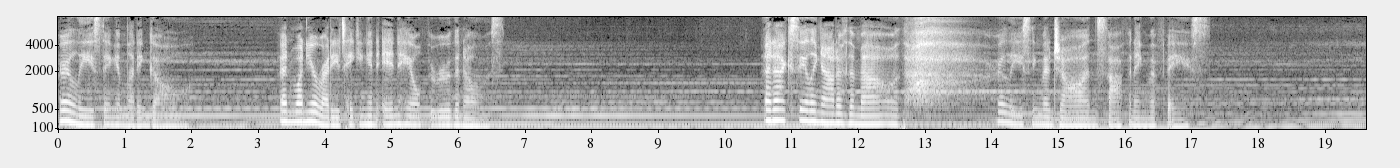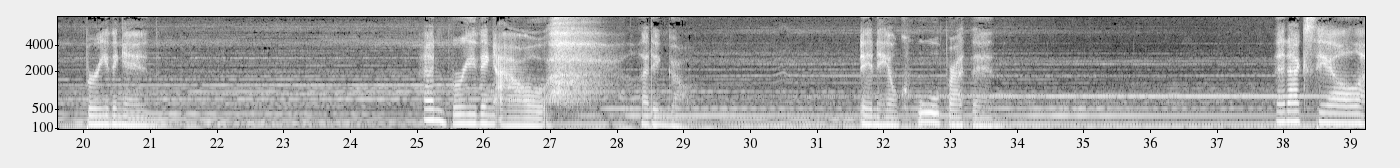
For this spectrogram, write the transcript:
releasing and letting go. And when you're ready, taking an inhale through the nose. And exhaling out of the mouth, releasing the jaw and softening the face breathing in and breathing out, letting go. Inhale, cool breath in. And exhale,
